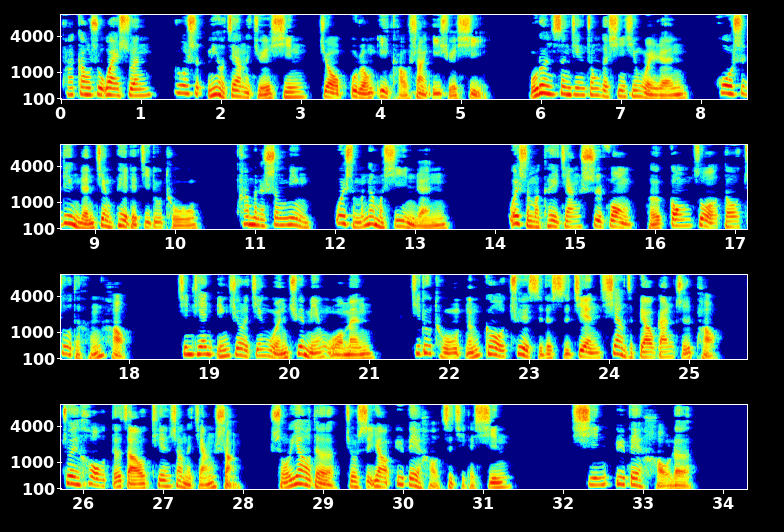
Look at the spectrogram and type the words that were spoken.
他告诉外孙，若是没有这样的决心，就不容易考上医学系。无论圣经中的信心伟人，或是令人敬佩的基督徒，他们的生命为什么那么吸引人？为什么可以将侍奉和工作都做得很好？今天灵修的经文劝勉我们，基督徒能够确实的实践，向着标杆直跑，最后得着天上的奖赏。首要的就是要预备好自己的心，心预备好了，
